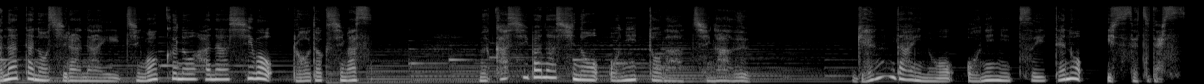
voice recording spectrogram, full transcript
あなたの知らない地獄の話を朗読します。昔話の鬼とは違う現代の鬼についての一節です。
